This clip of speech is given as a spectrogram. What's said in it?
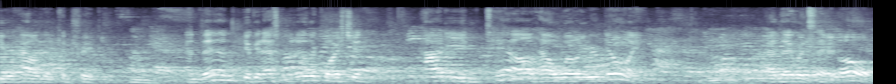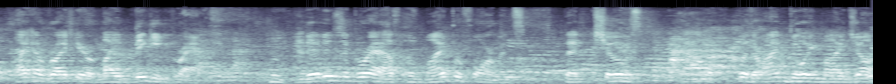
you how they contribute. And then you can ask them another question, how do you tell how well you're doing? And they would say, oh, I have right here my biggie graph. And it is a graph of my performance that shows how, whether I'm doing my job.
